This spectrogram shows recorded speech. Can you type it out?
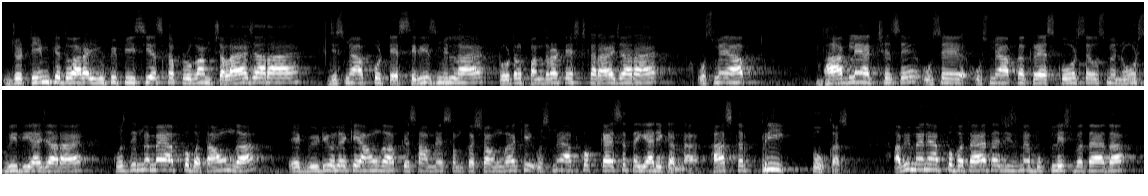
जो टीम के द्वारा यूपी पीसीएस का प्रोग्राम चलाया जा रहा है, जिसमें आपको टेस्ट सीरीज़ मिल रहा है टोटल पंद्रह टेस्ट कराया जा रहा है, उसमें आप भाग लें अच्छे से, उसे, उसमें आपका क्रैश कोर्स है, उसमें नोट्स भी दिया जा रहा है। कुछ दिन में मैं आपको बताऊँगा एक वीडियो लेके आऊँगा, आपके सामने समकश आऊँगा कि उसमें आपको कैसे तैयारी करना है, खासकर प्री फोकस्ड अभी मैंने आपको बताया था, जिसमें बुक लिस्ट बताया था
